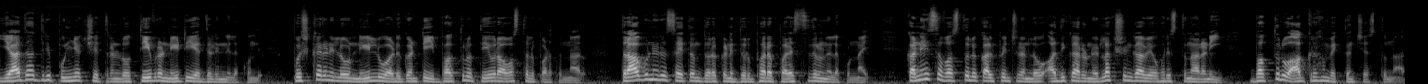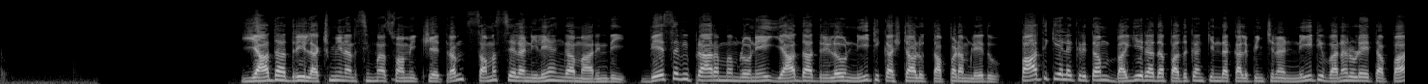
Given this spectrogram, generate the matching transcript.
యాదాద్రి పుణ్యక్షేత్రంలో తీవ్ర నీటి ఎద్దడి నెలకొంది. పుష్కరిణిలో నీళ్ళు అడుగంటి భక్తులు తీవ్ర అవస్థలు పడుతున్నారు. త్రాగునీరు సైతం దొరకని దుర్భర పరిస్థితులు నెలకొన్నాయి. కనీస వస్తువులు కల్పించడంలో అధికారులు నిర్లక్ష్యంగా వ్యవహరిస్తున్నారని భక్తులు ఆగ్రహం వ్యక్తం చేస్తున్నారు. యాదాద్రి లక్ష్మీ నరసింహస్వామి క్షేత్రం సమస్యల నిలయంగా మారింది. వేసవి ప్రారంభంలోనే యాదాద్రిలో నీటి కష్టాలు తప్పడం లేదు. పాతికేళ్ళ క్రితం భగీరథ పథకం కింద కల్పించిన నీటి వనరులే తప్ప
